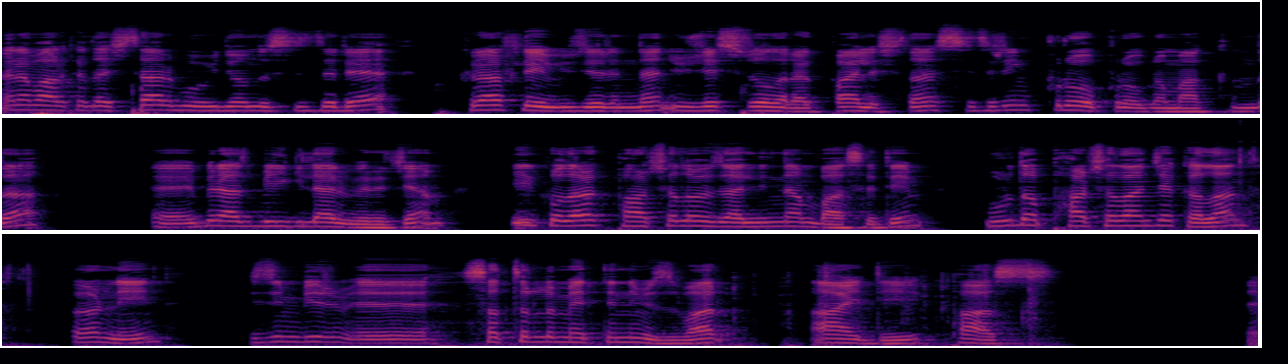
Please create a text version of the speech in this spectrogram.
Merhaba arkadaşlar, bu videomda sizlere Craftly üzerinden ücretsiz olarak paylaşılan String Pro programı hakkında e, biraz bilgiler vereceğim. İlk olarak parçala özelliğinden bahsedeyim. Burada parçalanacak alan, örneğin bizim bir e, satırlı metnimiz var. ID, pass, e,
